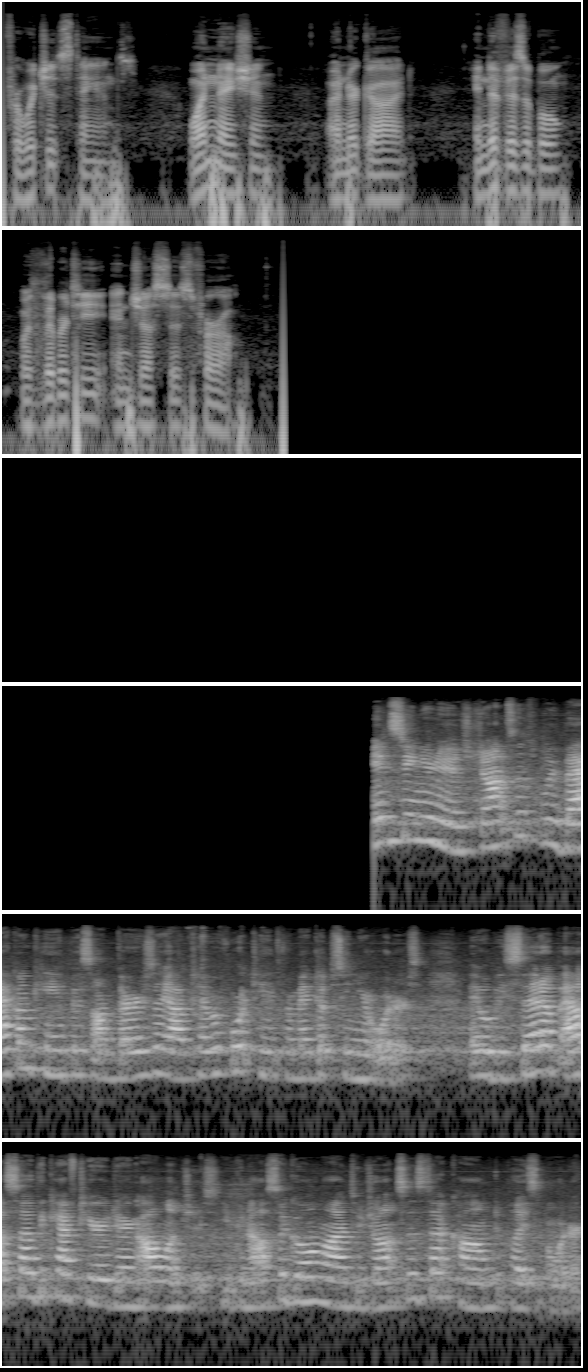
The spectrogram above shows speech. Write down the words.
for which it stands, one nation, under God, indivisible, with liberty and justice for all. Senior news, Johnson's will be back on campus on Thursday, October 14th for makeup senior orders. They will be set up outside the cafeteria during all lunches. You can also go online to johnsons.com to place an order.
